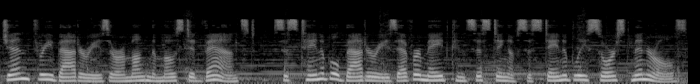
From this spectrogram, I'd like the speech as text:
Gen 3 batteries are among the most advanced, sustainable batteries ever made consisting of sustainably sourced minerals,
